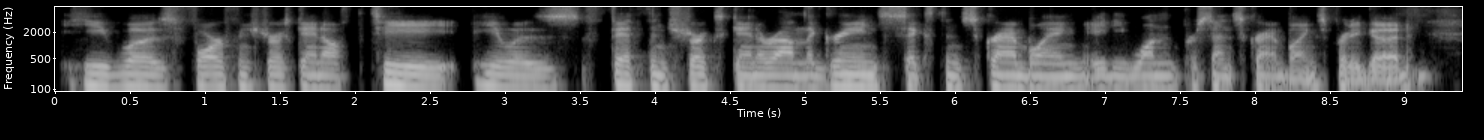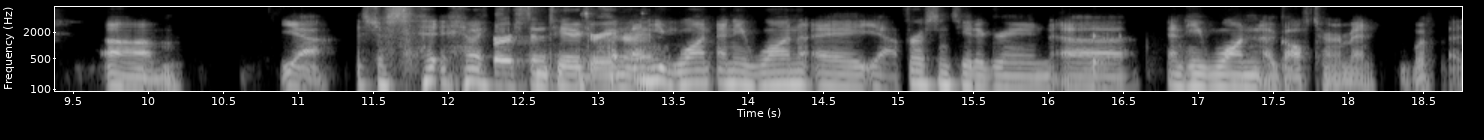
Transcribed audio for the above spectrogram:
he was fourth in strokes gained off the tee. He was fifth in strokes gained around the green, sixth in scrambling, 81% scrambling is pretty good. Um, yeah, it's just like First and tee to green, and he won and he won a yeah first in tee to green uh and he won a golf tournament with uh,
